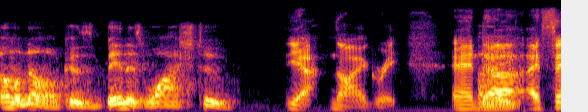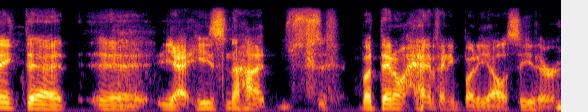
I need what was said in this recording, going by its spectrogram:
Oh no, because Ben is washed too. Yeah, no, I agree, and uh, I think that uh, yeah, he's not, but they don't have anybody else either.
